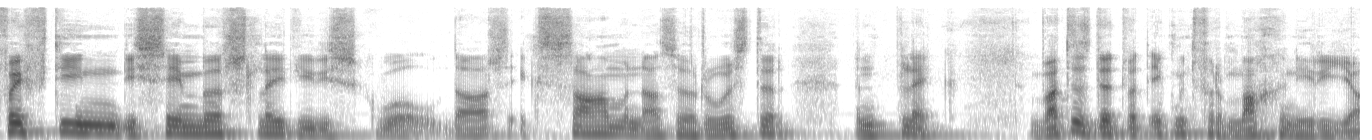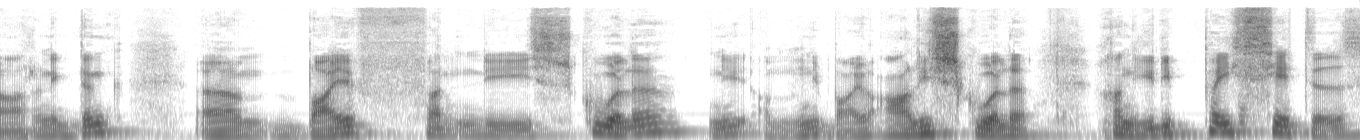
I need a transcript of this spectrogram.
15 Desember sluit hierdie skool. Daar's eksamen, daar's 'n rooster in plek. Wat is dit wat ek moet vermag in hierdie jaar? En ek dink um baie van die skole, nie nie baie al die skole gaan hierdie pace setters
